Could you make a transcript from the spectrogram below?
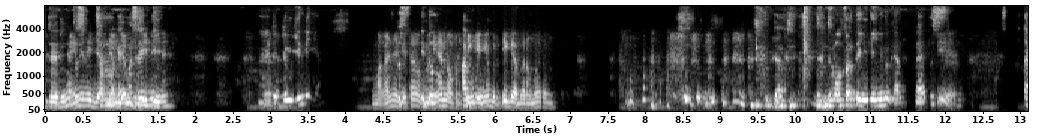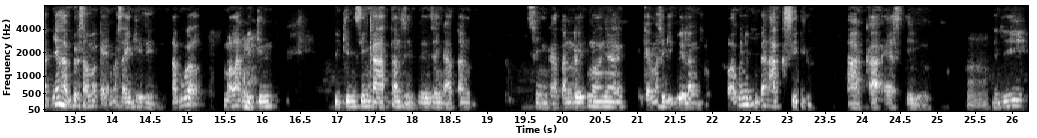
jadinya nah, terus ini sama kayak Mas Egi nah, jam gini ya makanya terus kita itu, mendingan overthinkingnya aku, bertiga bareng-bareng jam overthinking itu kan nah itu iya. stepnya hampir sama kayak Mas Egi sih aku kalau malah bikin bikin singkatan sih singkatan singkatan ritmenya kayak Mas Gigi bilang tuh. Kalau aku nyebutnya aksi gitu. AKSI gitu. Hmm. Jadi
